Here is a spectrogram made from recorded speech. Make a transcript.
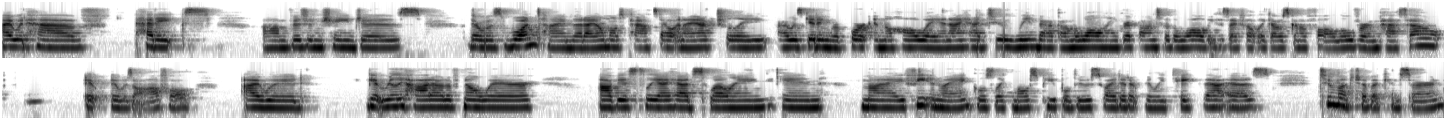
I would have headaches, um, vision changes, there was one time that I almost passed out and I actually I was getting report in the hallway and I had to lean back on the wall and grip onto the wall because I felt like I was going to fall over and pass out. It it was awful. I would get really hot out of nowhere. Obviously, I had swelling in my feet and my ankles like most people do, so I didn't really take that as too much of a concern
